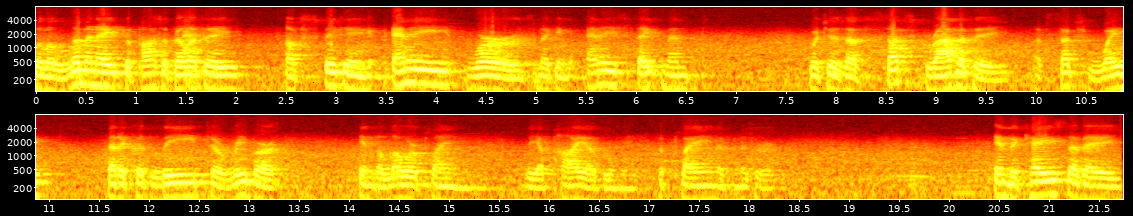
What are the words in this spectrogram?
will eliminate the possibility of speaking any words, making any statement which is of such gravity, of such weight, that it could lead to rebirth in the lower plane, the apaya bhumi, the plane of misery. In the case of a,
